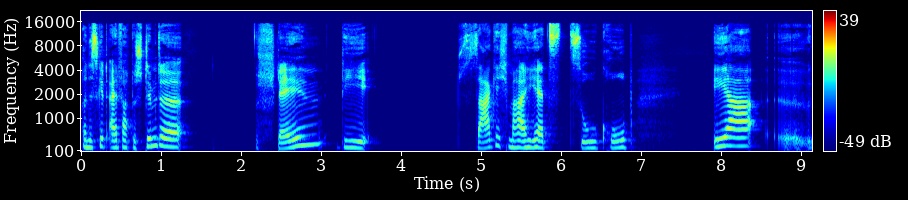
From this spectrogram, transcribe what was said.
und es gibt einfach bestimmte Stellen, die, sage ich mal jetzt so grob, eher äh,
